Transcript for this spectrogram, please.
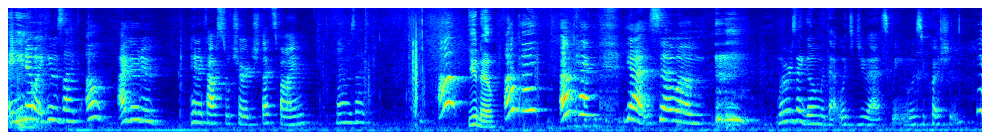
And you know what? He was like, "Oh, I go to Pentecostal church. That's fine." And I was like, "Oh, You know. okay, okay, yeah." So, um, where was I going with that? What did you ask me? What was the question?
